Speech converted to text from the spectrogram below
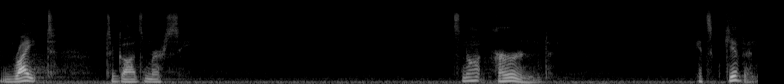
right to God's mercy. It's not earned, it's given.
